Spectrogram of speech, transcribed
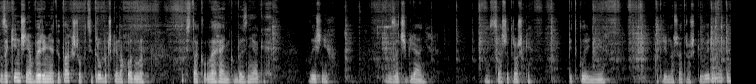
закінчення вирівняти так, щоб ці трубочки знаходили ось так легенько, без ніяких лишніх зачіплянь. Ось ця ще трошки підклинює. Потрібно ще трошки вирівняти.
